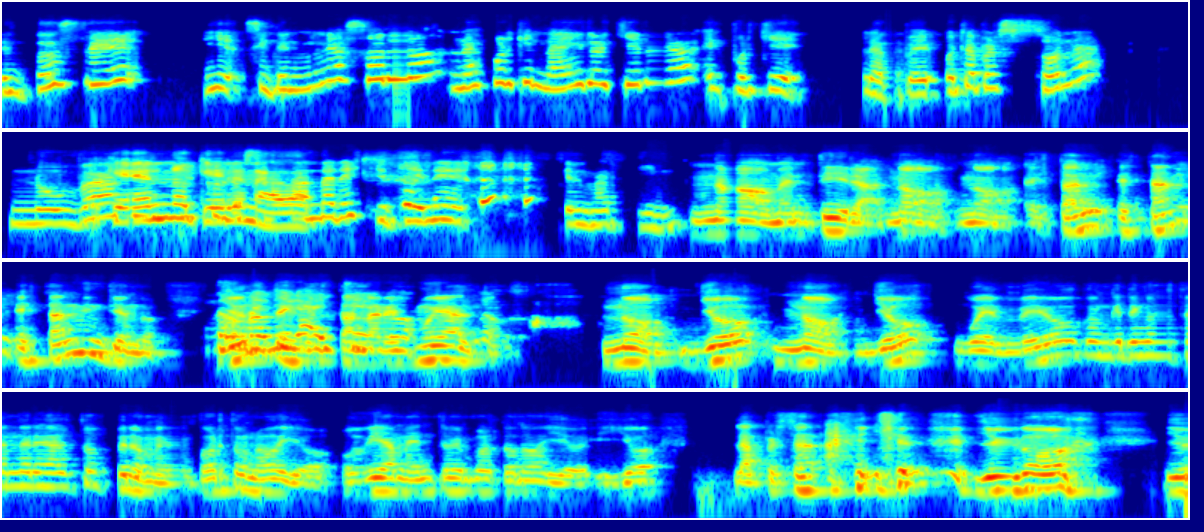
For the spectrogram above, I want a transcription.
Entonces, y si termina solo, no es porque nadie lo quiera, es porque la pe- otra persona no va Porque él no quiere los nada. estándares que tiene el Martín. No, mentira, no, no, están, están, están mintiendo. No, yo no mentira, tengo es que estándares no, muy altos. No, yo, no, yo hueveo con que tengo estándares altos, pero me importa un hoyo, obviamente me importa un hoyo. Y yo, las personas, yo, yo como, yo,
